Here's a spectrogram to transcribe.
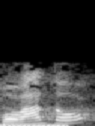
Bombo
